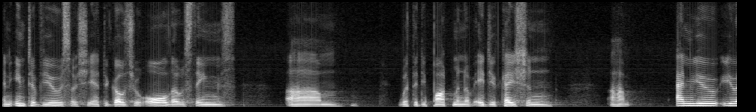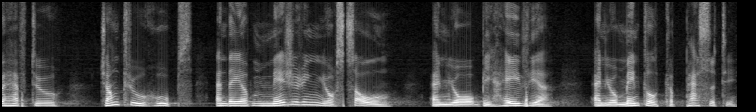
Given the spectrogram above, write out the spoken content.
an interview, so she had to go through all those things um, with the Department of Education. Um, and you, you have to jump through hoops, and they are measuring your soul and your behavior and your mental capacity.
